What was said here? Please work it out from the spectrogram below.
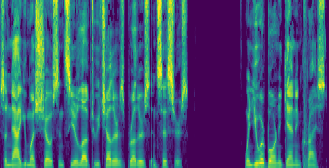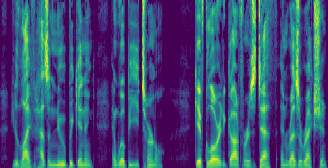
so now you must show sincere love to each other as brothers and sisters. When you were born again in Christ, your life has a new beginning and will be eternal. Give glory to God for his death and resurrection.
